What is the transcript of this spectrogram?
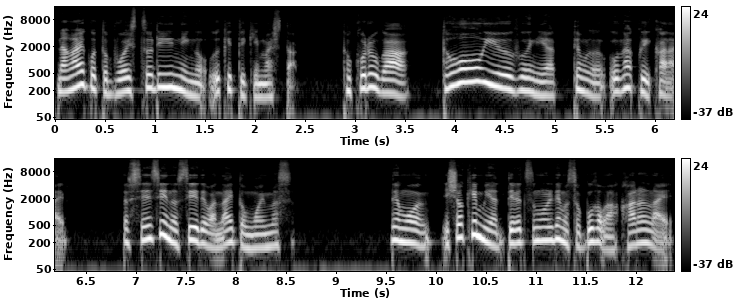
長いことボイストレーニングを受けてきました。ところがどういうふうにやってもうまくいかない。先生のせいではないと思います。でも一生懸命やってるつもりでもそこがわからない。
